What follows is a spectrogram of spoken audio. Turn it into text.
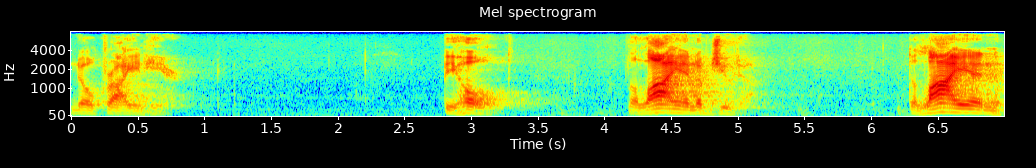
No crying here. Behold, the lion of Judah the lion,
